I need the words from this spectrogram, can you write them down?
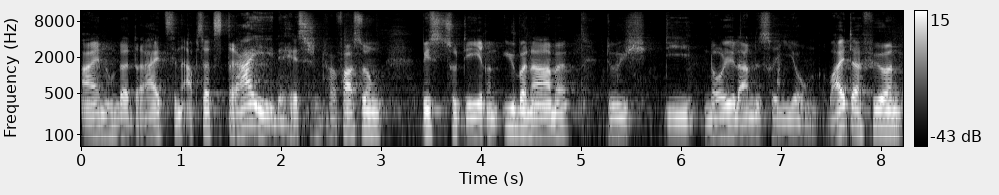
113 Abs. 3 der Hessischen Verfassung bis zu deren Übernahme durch die neue Landesregierung weiterführen.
